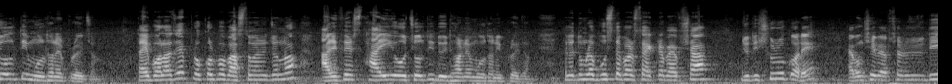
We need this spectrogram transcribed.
চলতি মূলধনের প্রয়োজন। তাই বলা যায় প্রকল্প বাস্তবায়নের জন্য আরিফের স্থায়ী ও চলতি দুই ধরনের মূলধনই প্রয়োজন। তাহলে তোমরা বুঝতে পারছ একটা ব্যবসা যদি শুরু করে এবং সেই ব্যবসাটা যদি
